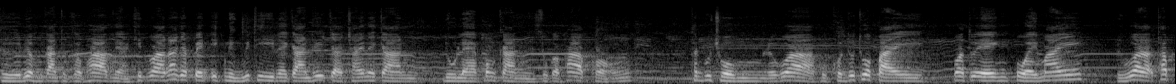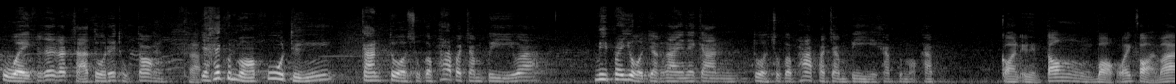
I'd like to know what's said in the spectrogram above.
คือเรื่องของการตรวจสุขภาพเนี่ยคิดว่าน่าจะเป็นอีกหนึ่งวิธีในการที่จะใช้ในการดูแลป้องกันสุขภาพของท่านผู้ชม หรือว่าบุคคลทั่วๆไป ว่าตัวเองป่วยไหมหรือว่าถ้าป่วยจะได้รักษาตัวได้ถูกต้องครับอยากให้คุณหมอพูดถึง การตรวจสุขภาพประจำปีว่า มีประโยชน์อย่างไรในการตรวจสุขภาพประจำปีครับคุณหมอครับก่อนอื่นต้องบอกไว้ก่อนว่า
